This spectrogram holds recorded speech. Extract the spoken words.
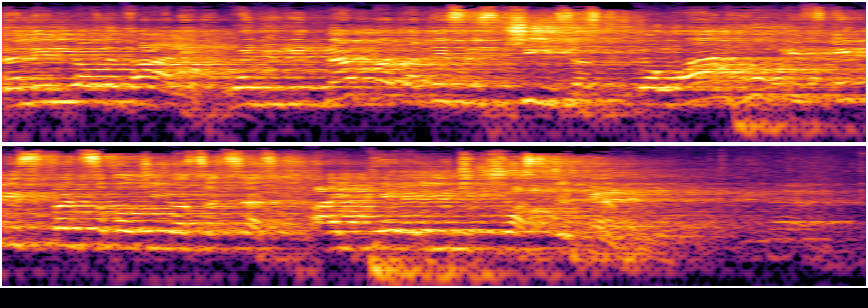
the lily of the valley. When you remember that this is Jesus, the one who is indispensable to your success, I dare you to trust in him. Amen.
